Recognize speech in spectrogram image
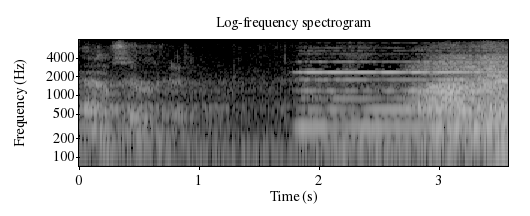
and observe it. Hallelujah.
